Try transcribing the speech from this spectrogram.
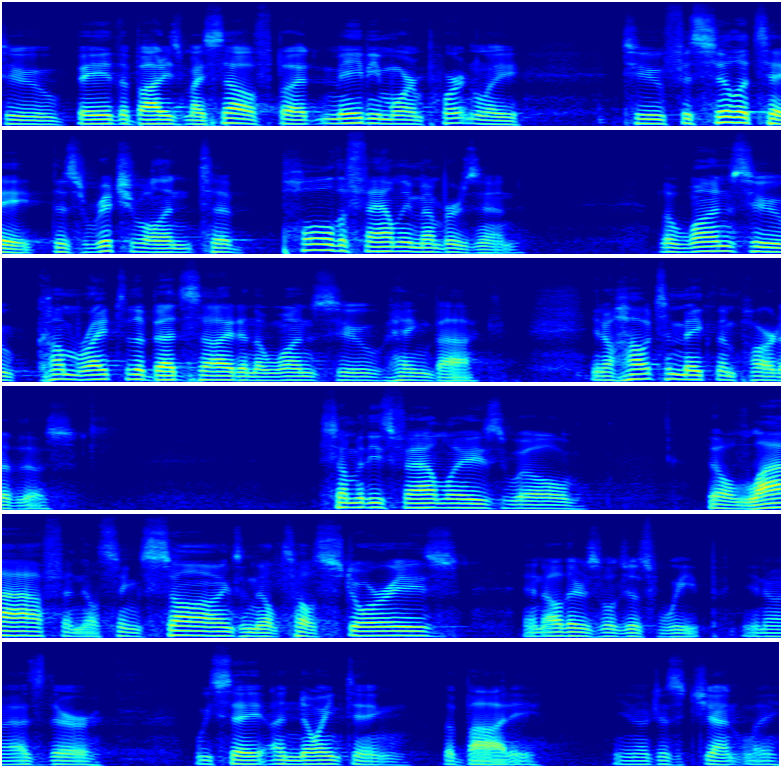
to bathe the bodies myself, but maybe more importantly, to facilitate this ritual and to pull the family members in the ones who come right to the bedside and the ones who hang back. You know, how to make them part of this. Some of these families will they'll laugh and they'll sing songs and they'll tell stories and others will just weep, you know, as they're, we say, anointing the body, you know, just gently.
